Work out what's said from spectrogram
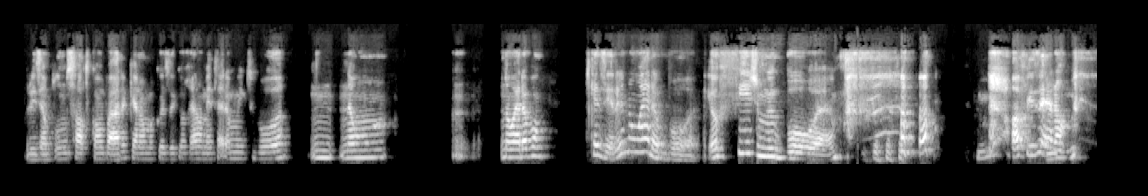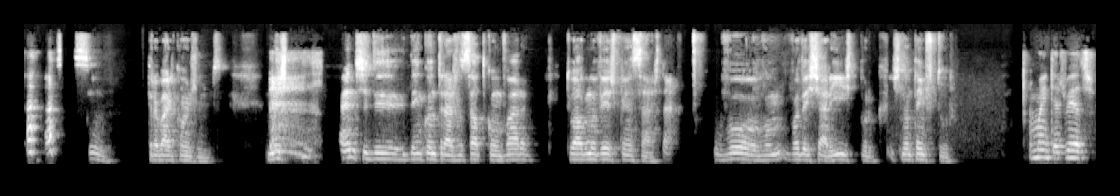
por exemplo, no salto com vara, que era uma coisa que eu realmente era muito boa, não, não era bom. Quer dizer, eu não era boa, eu fiz-me boa. Ou fizeram-me. Sim, trabalho conjunto. Mas antes de, de encontrar o salto com vara, tu alguma vez pensaste, ah, vou, vou, vou deixar isto porque isto não tem futuro? Muitas vezes.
